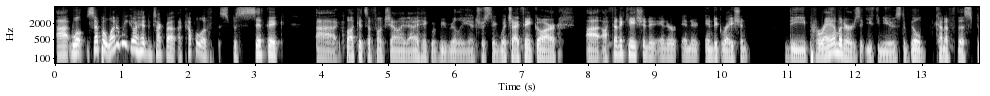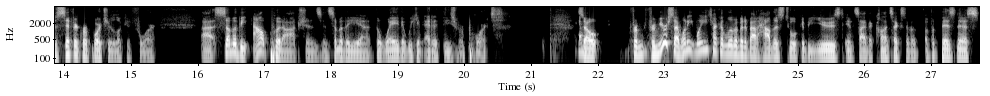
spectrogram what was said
Uh, well, Seppo, why don't we go ahead and talk about a couple of specific uh, buckets of functionality that I think would be really interesting, which I think are uh, authentication and inter- inter- integration, the parameters that you can use to build kind of the specific reports you're looking for, uh, some of the output options, and some of the uh, the way that we can edit these reports. Yep. So, from from your side, why don't, you, why don't you talk a little bit about how this tool could be used inside the context of a, of a business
